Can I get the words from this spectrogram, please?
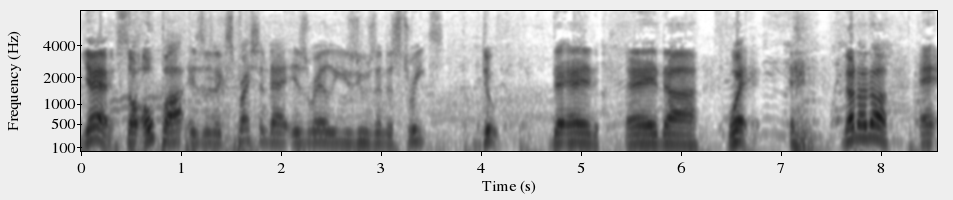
yeah, so Opa is an expression that Israelis use in the streets. Do the and and uh, what? no, no, no. And,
